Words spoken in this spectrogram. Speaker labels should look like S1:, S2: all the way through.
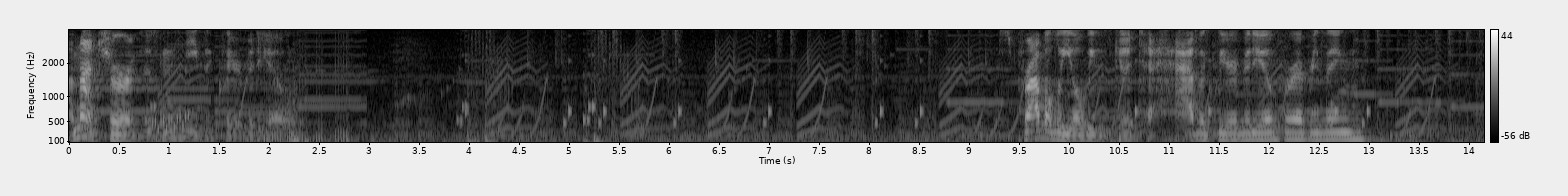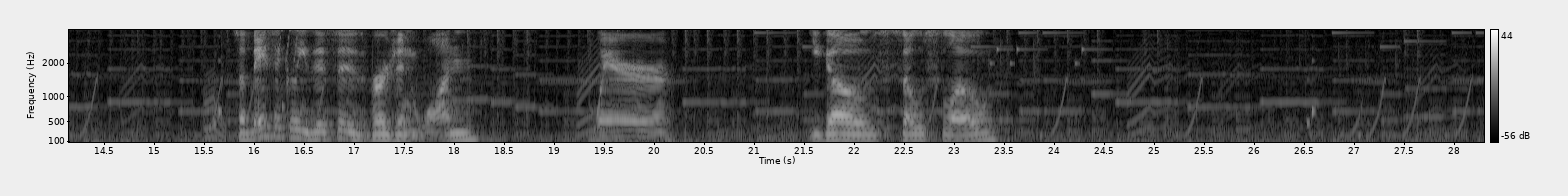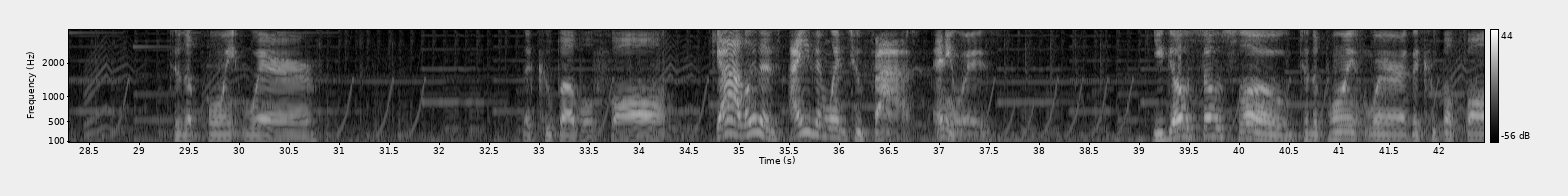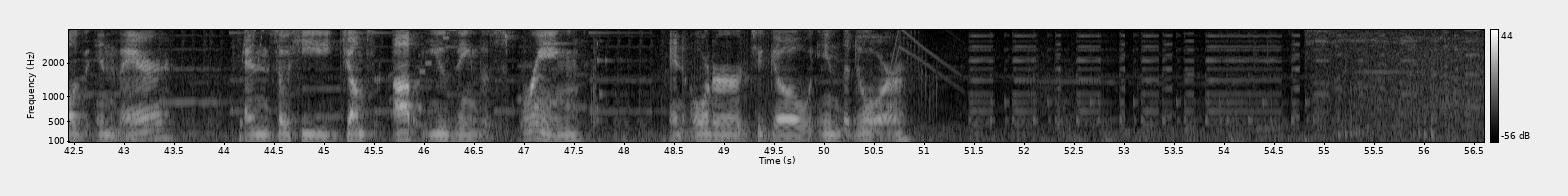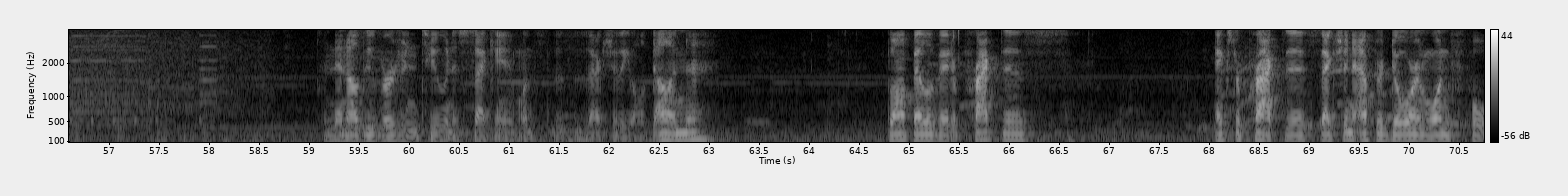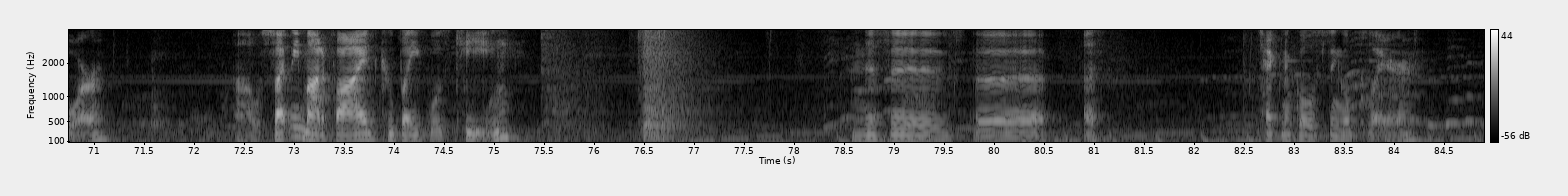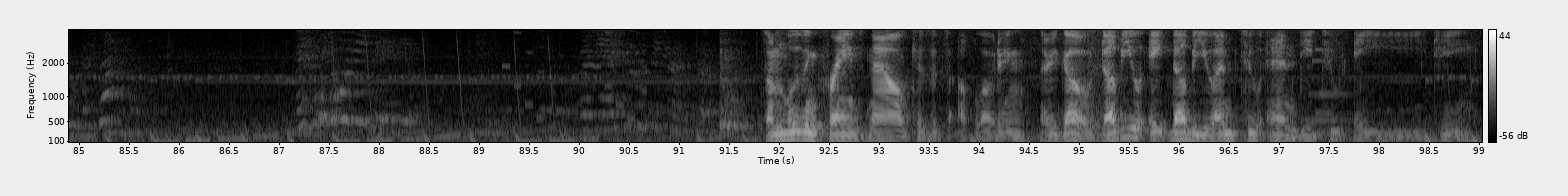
S1: I'm not sure if this needs a clear video. It's probably always good to have a clear video for everything. So basically, this is version 1, where you go so slow to the point where the Koopa will fall. God, look at this. I even went too fast. Anyways. You go so slow to the point where the Koopa falls in there. And so he jumps up using the spring in order to go in the door. And then I'll do version 2 in a second once this is actually all done. Thwomp elevator practice. Extra practice. Section after door in 1-4. Uh, slightly modified. Koopa equals key. And this is uh, a technical single player. So I'm losing frames now because it's uploading. There you go. W8WM2ND2AG.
